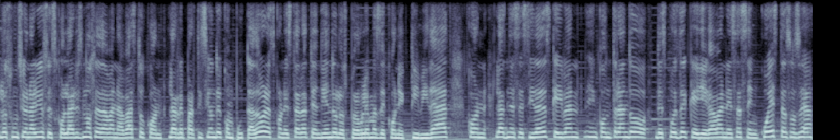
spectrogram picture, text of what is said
los funcionarios escolares no se daban abasto con la repartición de computadoras, con estar atendiendo los problemas de conectividad, con las necesidades que iban encontrando después de que llegaban esas encuestas. O sea,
